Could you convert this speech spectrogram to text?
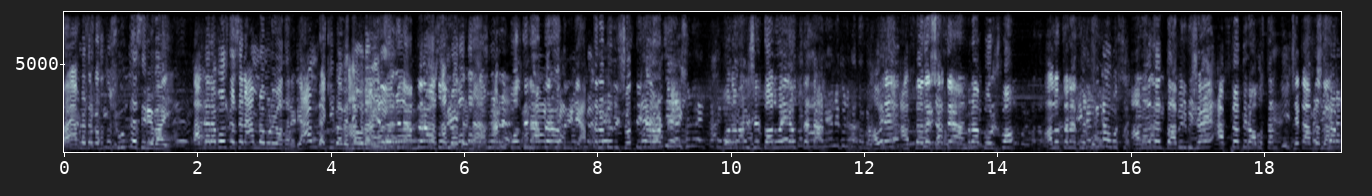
ভাই আপনাদের কথা তো শুনতেছি রে ভাই। আপনারা বলতেছেন আমরা মনে অথরিটি আমরা কীভাবে আমি বলছি না আপনারা অথরিটি না। আমি বলছি না আপনারা authority। আপনারা যদি সত্যিকার অর্থে মানুষের দল হয়ে উঠতে চান তাহলে আপনাদের সাথে আমরা বসবো আলোচনা করব। আমাদের দাবির বিষয়ে আপনাদের অবস্থান কি সেটা আমরা জানব।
